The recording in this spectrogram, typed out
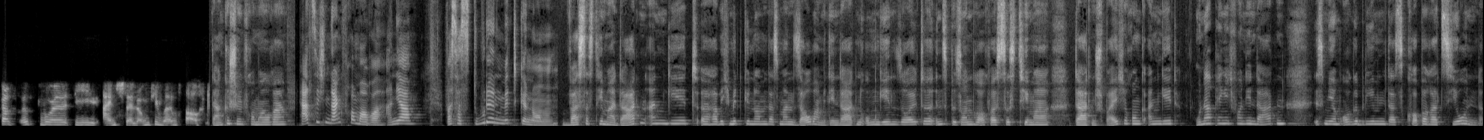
das ist wohl die Einstellung, die man braucht. Dankeschön, Frau Maurer. Herzlichen Dank, Frau Maurer. Anja, was hast du denn mitgenommen? Was das Thema Daten angeht, äh, habe ich mitgenommen, dass man sauber mit den Daten umgehen sollte, insbesondere auch was das Thema Datenspeicherung angeht. Unabhängig von den Daten ist mir im Ohr geblieben, dass Kooperation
